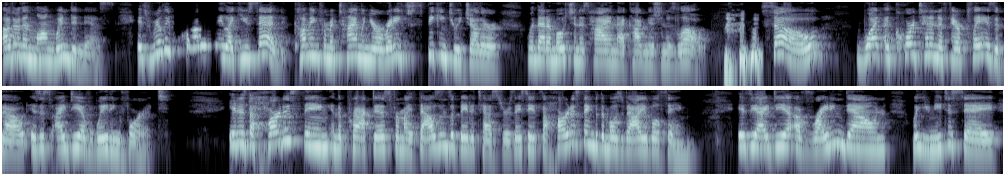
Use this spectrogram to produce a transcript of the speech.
other than long windedness, it's really probably, like you said, coming from a time when you're already speaking to each other when that emotion is high and that cognition is low. so, what a core tenet of fair play is about is this idea of waiting for it. It is the hardest thing in the practice for my thousands of beta testers. They say it's the hardest thing, but the most valuable thing is the idea of writing down what you need to say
